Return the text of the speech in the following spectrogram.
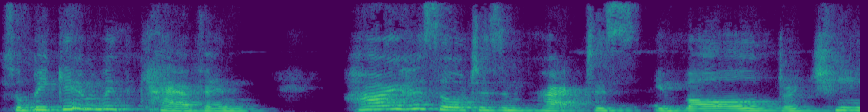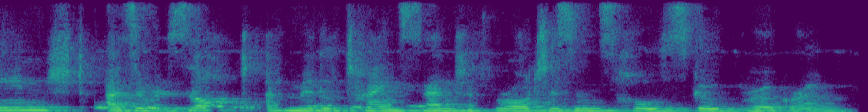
So, begin with Kevin. How has autism practice evolved or changed as a result of Middletown Centre for Autism's whole school programme?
